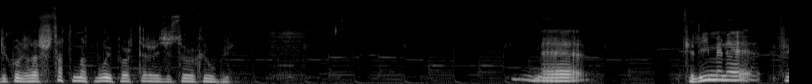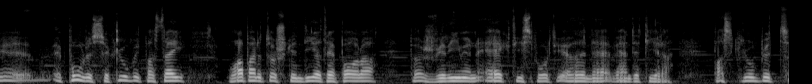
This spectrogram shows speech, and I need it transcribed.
Dikun edhe shtatëmbëdhjetë muaj për të regjistru klubin. Me fillimin e, e punës së klubit, pastaj u hapën ato shkëndijat e para për zhvillimin e këtij sporti edhe në vendet tjera. Pas klubit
